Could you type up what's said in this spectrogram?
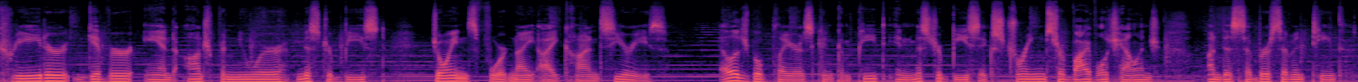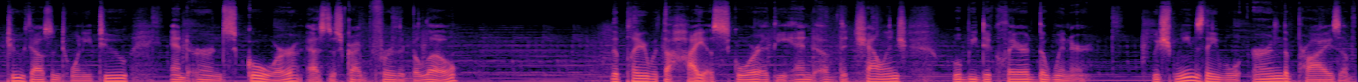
Creator, giver, and entrepreneur Mr. Beast joins Fortnite Icon series. Eligible players can compete in Mr. Beast Extreme Survival Challenge on December 17th, 2022, and earn score as described further below. The player with the highest score at the end of the challenge will be declared the winner which means they will earn the prize of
